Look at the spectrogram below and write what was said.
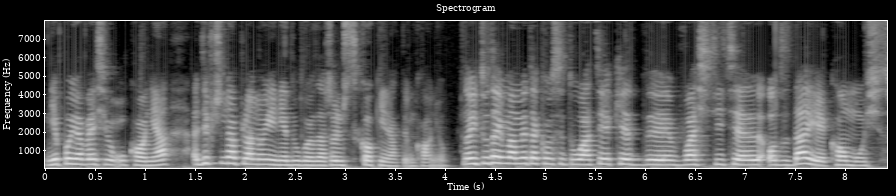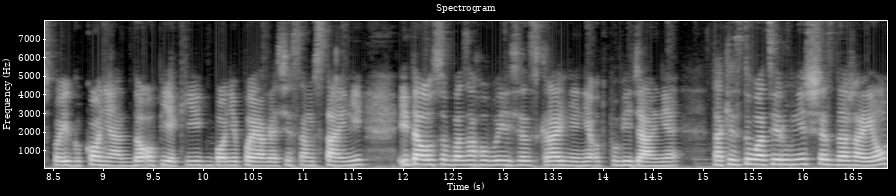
Nie pojawia się u konia, a dziewczyna planuje niedługo zacząć skoki na tym koniu. No i tutaj mamy taką sytuację, kiedy właściciel oddaje komuś swojego konia do opieki, bo nie pojawia się sam w stajni i ta osoba zachowuje się skrajnie nieodpowiedzialnie. Takie sytuacje również się zdarzają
